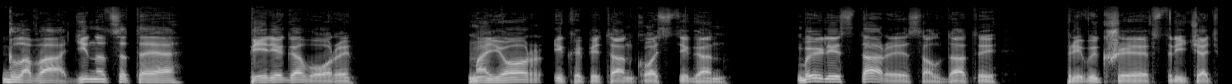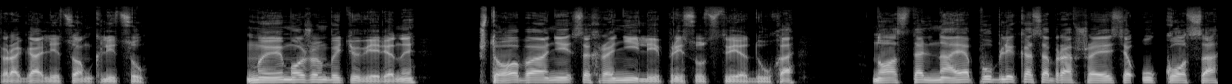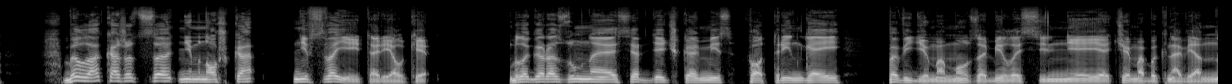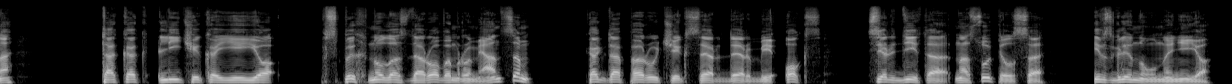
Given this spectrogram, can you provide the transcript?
Глава одиннадцатая. Переговоры. Майор и капитан Костиган были старые солдаты, привыкшие встречать врага лицом к лицу. Мы можем быть уверены, что оба они сохранили присутствие духа, но остальная публика, собравшаяся у Коса, была, кажется, немножко не в своей тарелке — Благоразумное сердечко мисс Фотрингей, по-видимому, забилось сильнее, чем обыкновенно, так как личико ее вспыхнуло здоровым румянцем, когда поручик сэр Дерби Окс сердито насупился и взглянул на нее.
